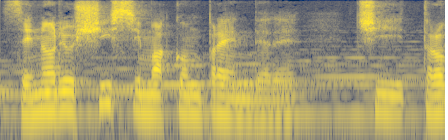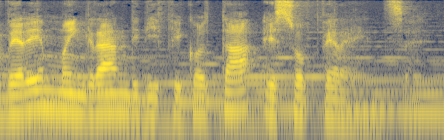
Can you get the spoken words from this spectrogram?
Se non riuscissimo a comprendere, ci troveremmo in grandi difficoltà e sofferenze.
